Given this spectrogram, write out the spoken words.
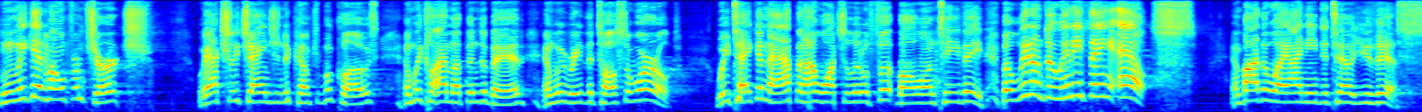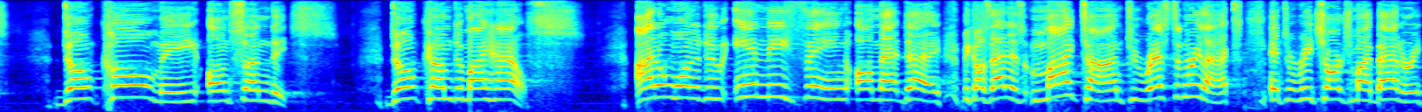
When we get home from church, we actually change into comfortable clothes and we climb up into bed and we read the Tulsa World. We take a nap and I watch a little football on TV. But we don't do anything else. And by the way, I need to tell you this. Don't call me on Sundays. Don't come to my house. I don't want to do anything on that day because that is my time to rest and relax and to recharge my battery.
